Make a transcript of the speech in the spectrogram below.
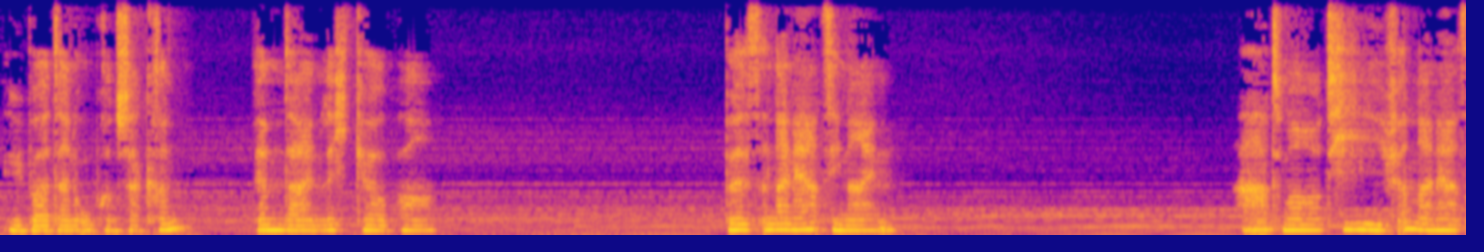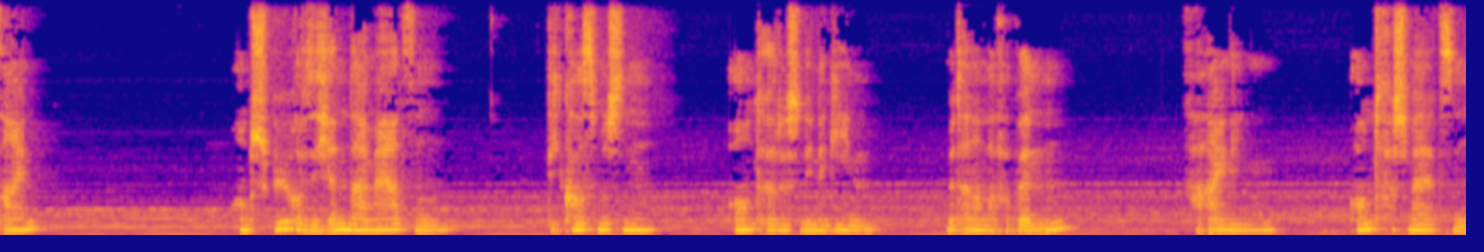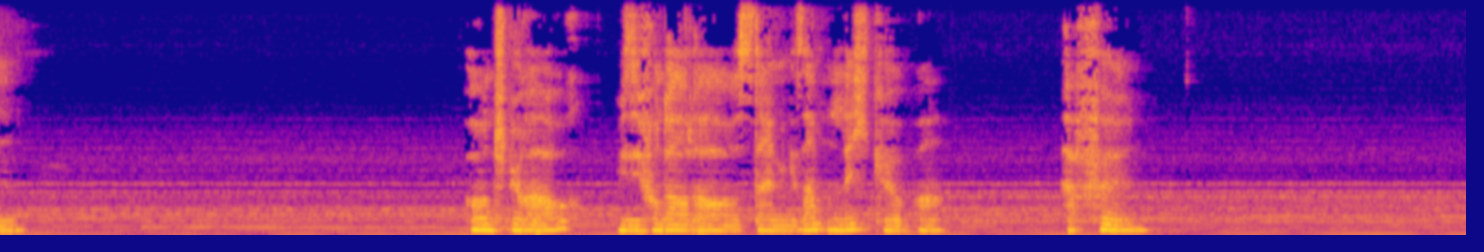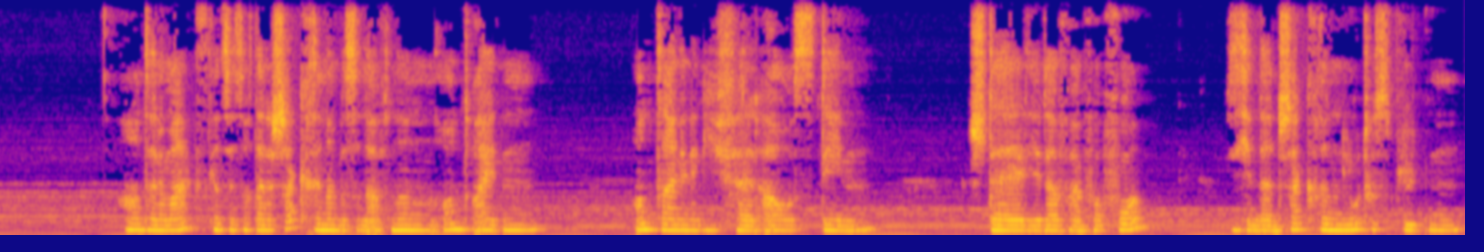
über deine oberen Chakren in dein Lichtkörper bis in dein Herz hinein. Atme tief in dein Herz ein und spüre, wie sich in deinem Herzen die kosmischen und irdischen Energien miteinander verbinden, vereinigen und verschmelzen. Und spüre auch, wie sie von dort aus deinen gesamten Lichtkörper erfüllen. Und wenn du magst, kannst du jetzt noch deine Chakren ein bisschen öffnen und weiten und dein Energiefeld ausdehnen. Stell dir dafür einfach vor, wie sich in deinen Chakren Lotusblüten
